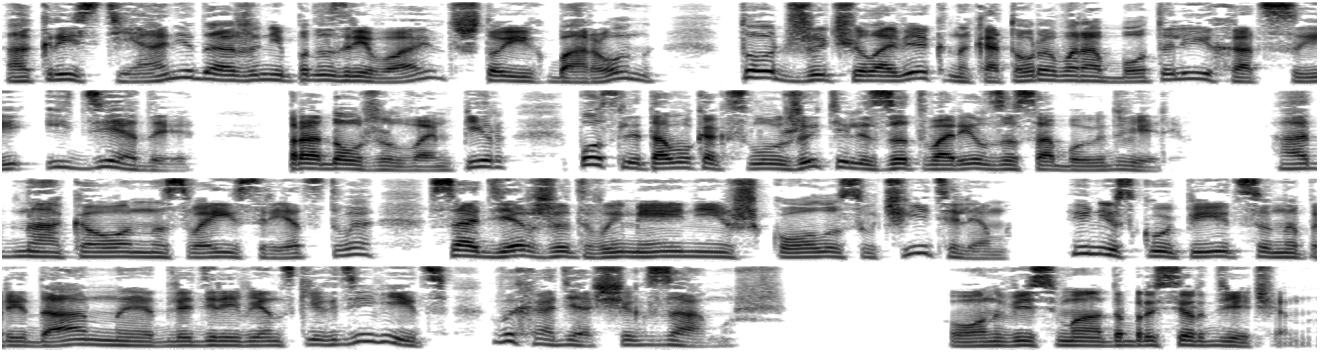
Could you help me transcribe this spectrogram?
А крестьяне даже не подозревают, что их барон — тот же человек, на которого работали их отцы и деды, продолжил вампир после того, как служитель затворил за собою дверь. Однако он на свои средства содержит в имении школу с учителем и не скупится на приданное для деревенских девиц, выходящих замуж. Он весьма добросердечен.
